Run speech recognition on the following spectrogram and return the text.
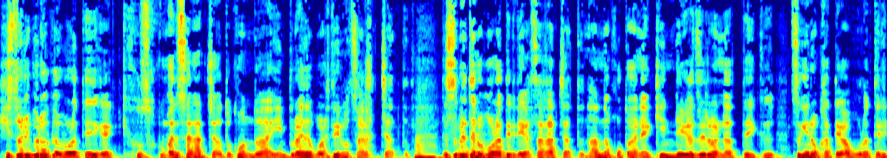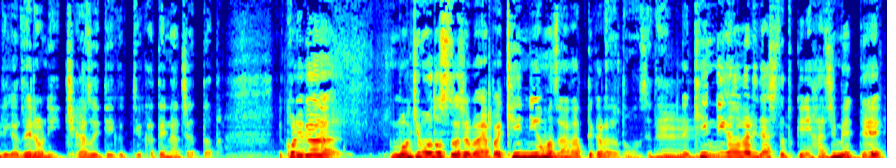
ヒストリカルボラティリティがそこまで下がっちゃうと今度はインプライドボラティリティも下がっちゃった。で、すべてのボラティリティが下がっちゃった。なんのことはね、金利がゼロになっていく。次の過程はボラティリティがゼロに近づいていくっていう過程になっちゃったと。これが、巻き戻すとすれば、やっぱり金利がまず上がってからだと思うんですよね。で、金利が上がり出した時に初めて、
